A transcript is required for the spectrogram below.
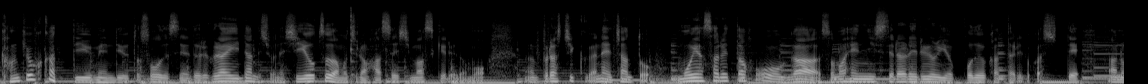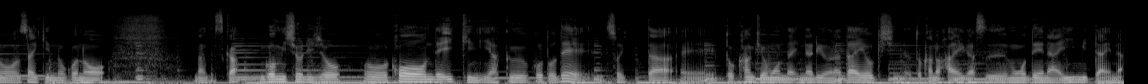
環境負荷っていう面で言うとそうですね。どれぐらいなんでしょうね。CO2 はもちろん発生しますけれどもプラスチックがねちゃんと燃やされた方がその辺に捨てられるよりよっぽど良かったりとかしてあの最近のこの何ですか？ゴミ処理場高温で一気に焼くことでそういった、えーと、環境問題になるようなダイオキシンだとかの排ガスも出ないみたいな、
